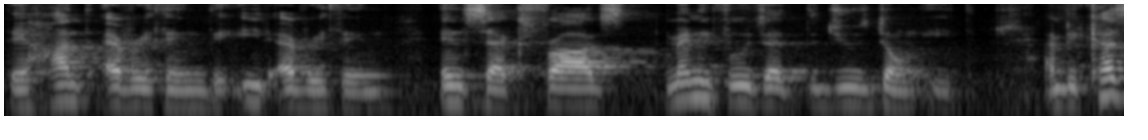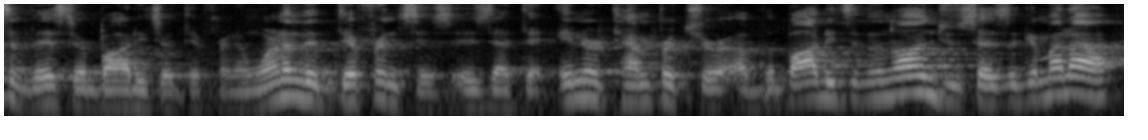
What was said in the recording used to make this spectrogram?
They hunt everything. They eat everything: insects, frogs, many foods that the Jews don't eat. And because of this, their bodies are different. And one of the differences is that the inner temperature of the bodies of the non-Jews, says the Gemara,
